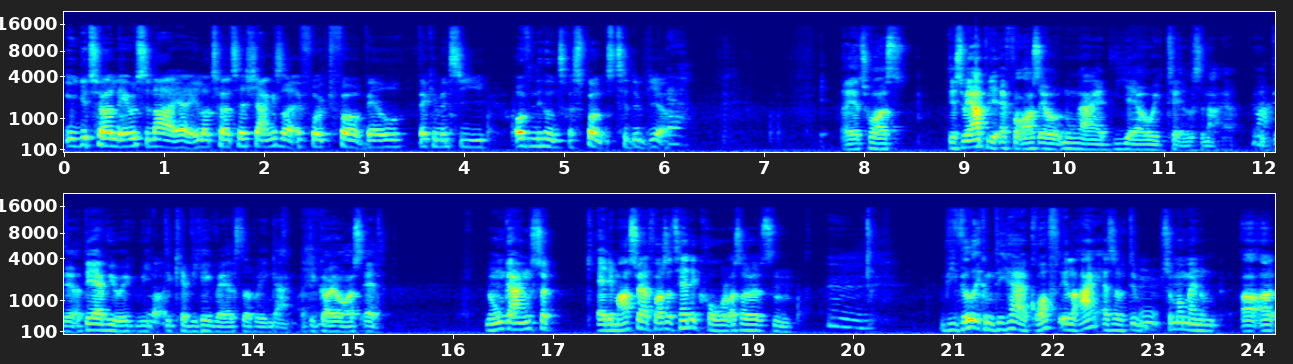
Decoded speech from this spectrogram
ikke tør lave scenarier, eller tør tage chancer af frygt for, hvad, hvad kan man sige, offentlighedens respons til det bliver. Ja. Og jeg tror også, det svære bliver for os er jo nogle gange, at vi er jo ikke til alle scenarier. Nej. Det, og det er vi jo ikke. Vi, Nej. det kan, vi kan ikke være alle steder på en gang. Og det gør jo også, at nogle gange så er det meget svært for os at tage det call, og så sådan, Mm. Vi ved ikke, om det her er groft eller ej. Altså, det, Mm. så må man... Og, og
